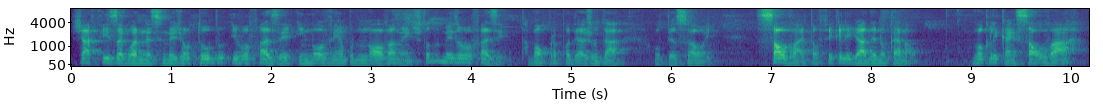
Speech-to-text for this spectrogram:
Já fiz agora nesse mês de outubro e vou fazer em novembro novamente. Todo mês eu vou fazer, tá bom? Para poder ajudar o pessoal aí. Salvar. Então fique ligado aí no canal. Vou clicar em salvar.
